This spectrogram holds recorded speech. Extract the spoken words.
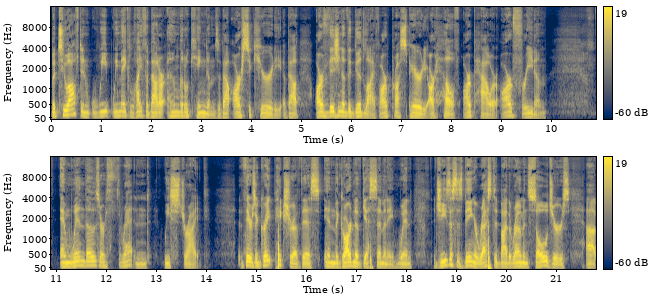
But too often we, we make life about our own little kingdoms, about our security, about our vision of the good life, our prosperity, our health, our power, our freedom. And when those are threatened, we strike. There's a great picture of this in the Garden of Gethsemane when Jesus is being arrested by the Roman soldiers. Uh,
